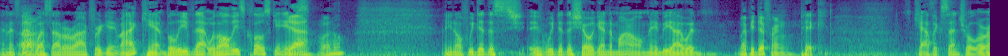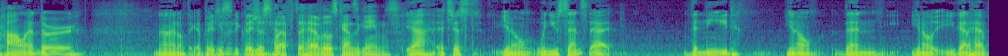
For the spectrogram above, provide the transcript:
And it's that Uh, West Ottawa Rockford game. I can't believe that with all these close games. Yeah, well, You know, if we did this, if we did this show again tomorrow, maybe I would might be different. pick Catholic Central or Holland or no, I don't think I They picked just, Unity they just have to have those kinds of games. yeah, it's just you know when you sense that the need, you know, then you know you got to have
